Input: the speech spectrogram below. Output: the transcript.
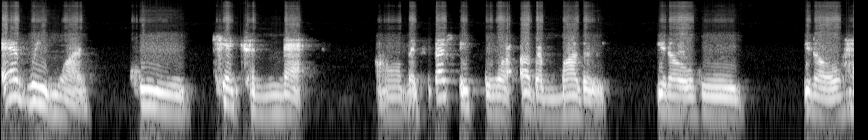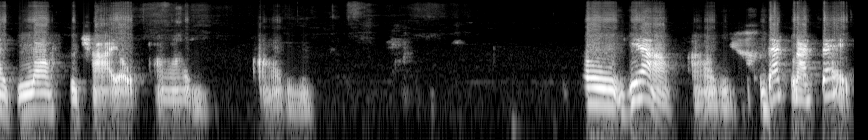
everyone who can connect, um, especially for other mothers, you know, who, you know, has lost a child. Um, um, so yeah, that's what I say.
